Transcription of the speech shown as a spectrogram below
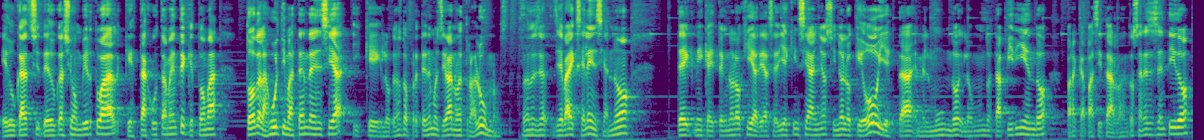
de educación virtual que está justamente, que toma todas las últimas tendencias y que lo que nosotros pretendemos llevar a nuestros alumnos, llevar excelencia, no técnica y tecnología de hace 10, 15 años, sino lo que hoy está en el mundo y lo mundo está pidiendo para capacitarlos. Entonces, en ese sentido,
